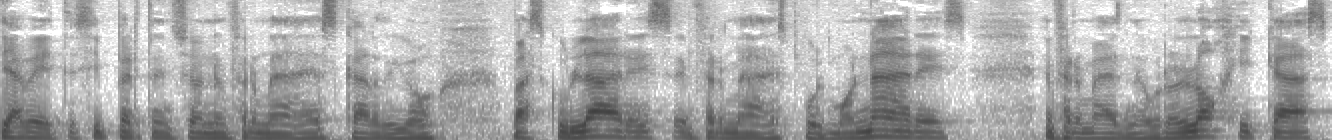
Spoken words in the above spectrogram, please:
Diabetes, hipertensión, enfermedades cardiovasculares, enfermedades pulmonares, enfermedades neurológicas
